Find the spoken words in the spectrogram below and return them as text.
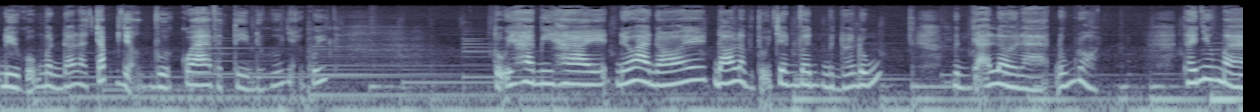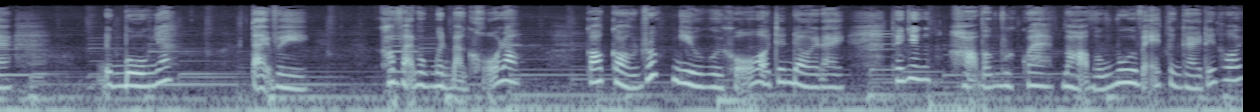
Điều của mình đó là chấp nhận vượt qua và tìm được hướng giải quyết. Tuổi 22 nếu ai nói đó là tuổi trên vinh mình nói đúng. Mình trả lời là đúng rồi. Thế nhưng mà đừng buồn nhé tại vì không phải một mình bạn khổ đâu. Có còn rất nhiều người khổ ở trên đời này. Thế nhưng họ vẫn vượt qua và họ vẫn vui vẻ từng ngày đấy thôi.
